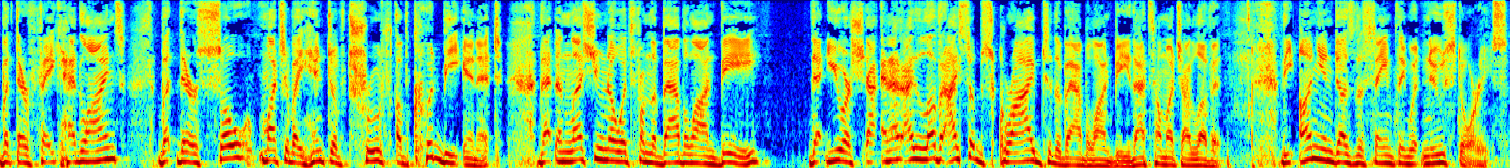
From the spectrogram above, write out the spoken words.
but they're fake headlines. But there's so much of a hint of truth of could be in it that unless you know it's from the Babylon Bee, that you are, sh- and I, I, love it. I subscribe to the Babylon Bee. That's how much I love it. The Onion does the same thing with news stories,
